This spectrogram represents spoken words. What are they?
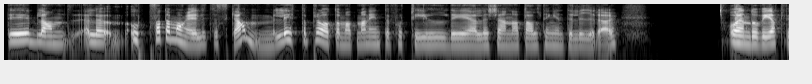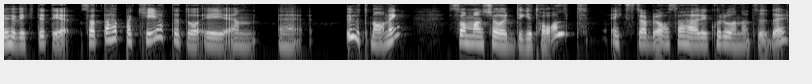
det är ibland, eller uppfattar många är lite skamligt att prata om att man inte får till det eller känna att allting inte lirar. Och ändå vet vi hur viktigt det är. Så att det här paketet då är en eh, utmaning som man kör digitalt, extra bra så här i coronatider.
